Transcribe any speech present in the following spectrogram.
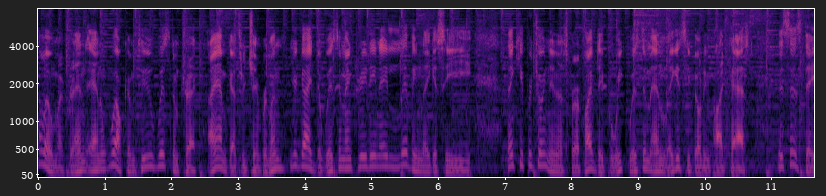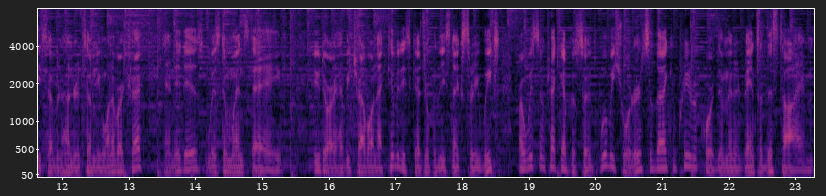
Hello, my friend, and welcome to Wisdom Trek. I am Guthrie Chamberlain, your guide to wisdom and creating a living legacy. Thank you for joining us for our five day per week wisdom and legacy building podcast. This is day 771 of our trek, and it is Wisdom Wednesday. Due to our heavy travel and activity schedule for these next three weeks, our Wisdom Trek episodes will be shorter so that I can pre record them in advance of this time.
